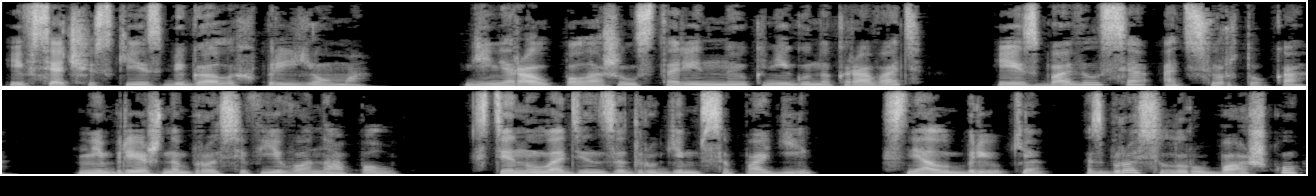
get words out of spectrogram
и всячески избегал их приема. Генерал положил старинную книгу на кровать и избавился от сюртука, небрежно бросив его на пол. Стянул один за другим сапоги, снял брюки, сбросил рубашку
